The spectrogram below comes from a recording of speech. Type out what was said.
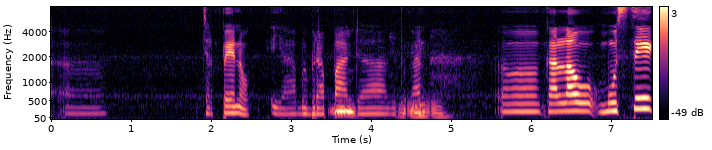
uh, cerpen oh, iya beberapa mm. ada gitu kan. Mm-hmm. Uh, kalau musik,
